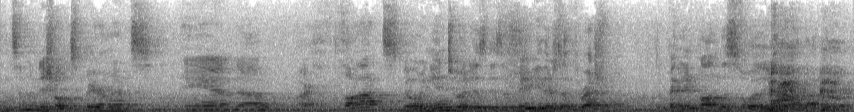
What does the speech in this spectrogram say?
in some initial experiments, and uh, our thoughts going into it is, is that maybe there's a threshold. Depending upon the soil you have out there,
